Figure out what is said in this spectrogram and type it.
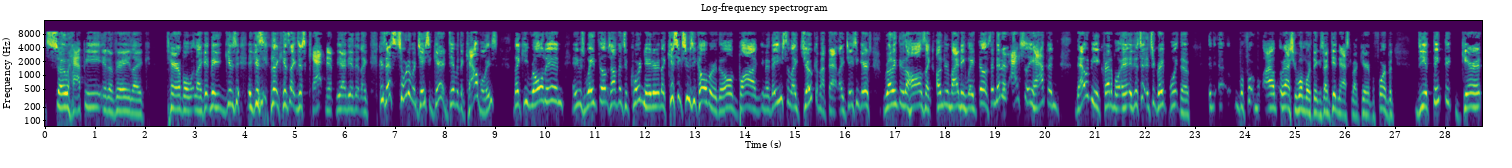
so happy in a very like, terrible. Like it, it gives it, it gives like it's like just catnip. The idea that like because that's sort of what Jason Garrett did with the Cowboys. Like he rolled in and he was Wade Phillips offensive coordinator, like kissing Suzy Kolber, the old blog. You know, they used to like joke about that. Like Jason Garrett's running through the halls, like undermining Wade Phillips. And then it actually happened. That would be incredible. It's a, it's a great point though. Uh, before I'll ask you one more thing because I didn't ask about Garrett before, but do you think that Garrett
